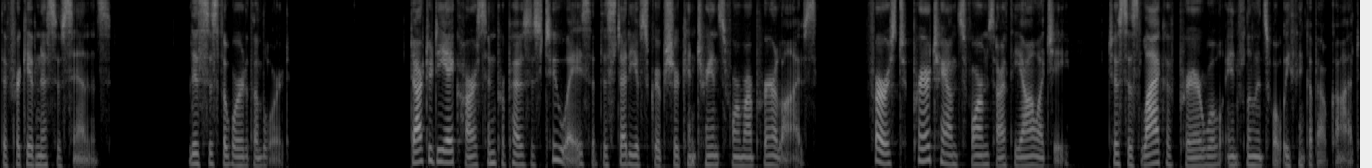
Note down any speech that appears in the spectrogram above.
the forgiveness of sins. This is the word of the Lord. Dr. D.A. Carson proposes two ways that the study of Scripture can transform our prayer lives. First, prayer transforms our theology, just as lack of prayer will influence what we think about God.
